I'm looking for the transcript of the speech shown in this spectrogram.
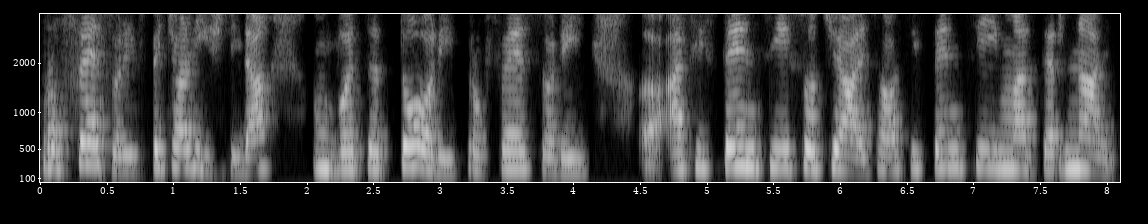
profesorii, specialiștii, da? învățătorii, profesorii, uh, asistenții sociali sau asistenții maternali,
